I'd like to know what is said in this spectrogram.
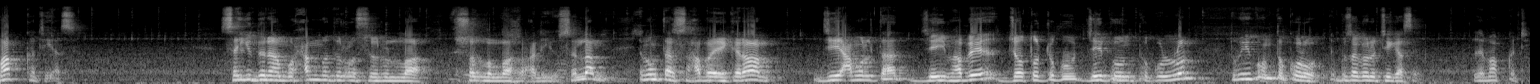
মাপ কাছে আছে সৈয়দনা মোহাম্মদুর রসুল্লাহ সাল্লাহ আলী সাল্লাম এবং তার সাহাবাই কেরাম যে আমলটা যেইভাবে যতটুকু যেই পর্যন্ত করলেন তুমি এই পর্যন্ত করো বোঝা গেল ঠিক আছে মাপকাঠি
